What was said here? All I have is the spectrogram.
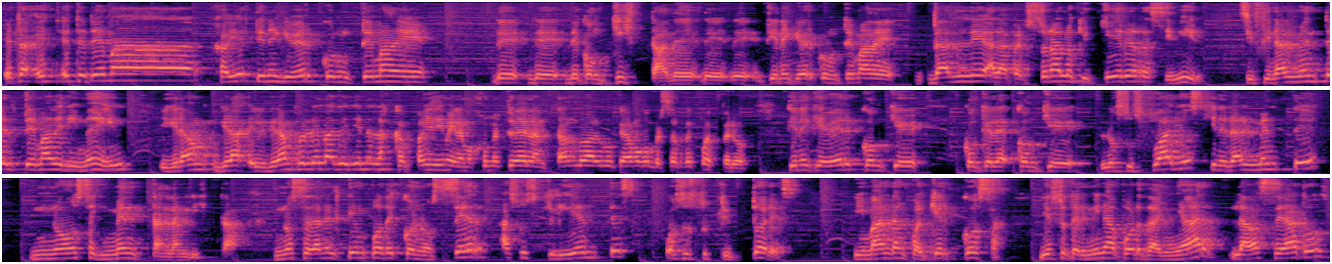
este, tema, Javier, tiene que ver con un tema de, conquista, tiene que ver con un tema de darle a la persona lo que quiere recibir. Si finalmente el tema del email, y gran, el gran problema que tienen las campañas de email, a lo mejor me estoy adelantando a algo que vamos a conversar después, pero tiene que ver con que, con que, con que los usuarios generalmente no segmentan las listas, no se dan el tiempo de conocer a sus clientes o a sus suscriptores y mandan cualquier cosa. Y eso termina por dañar la base de datos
